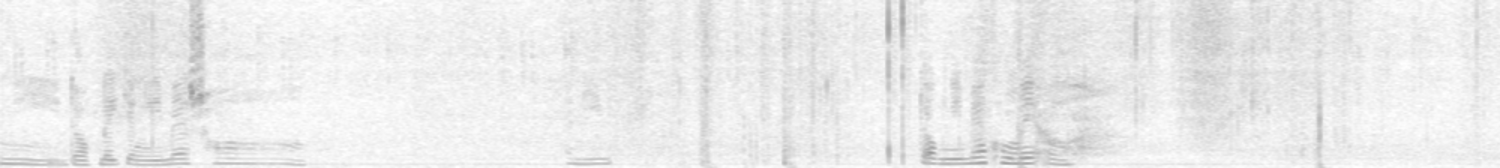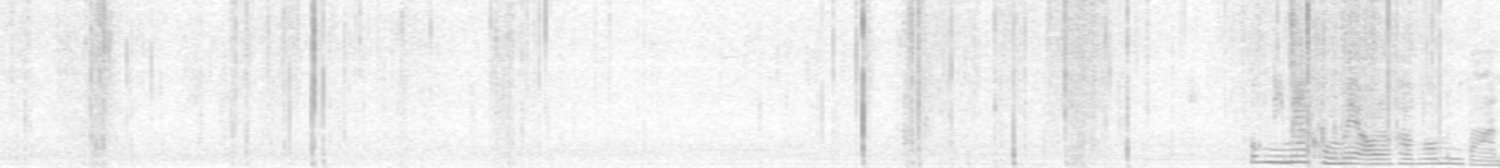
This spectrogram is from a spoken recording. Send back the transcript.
นี่ดอกเล็กอย่างนี้แม่ชอบ อันนี้ ดอกนี้แม่คงไม่เอา พวกนี้แม่ค งไม่เอานะคะ เพราะมันบาน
